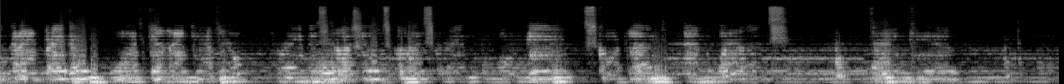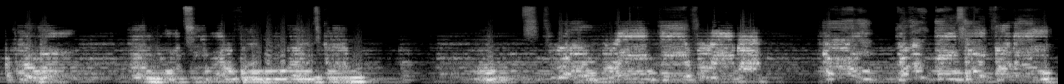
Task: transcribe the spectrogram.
Great Britain. What can I give you? Great discussions ice cream. Me, Scotland, and. Thank you. Hello, and what's your favorite ice cream? Strawberry so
